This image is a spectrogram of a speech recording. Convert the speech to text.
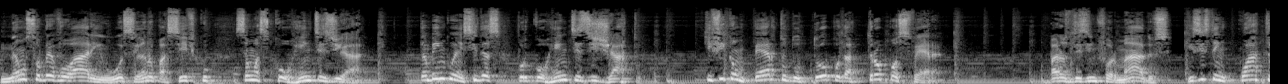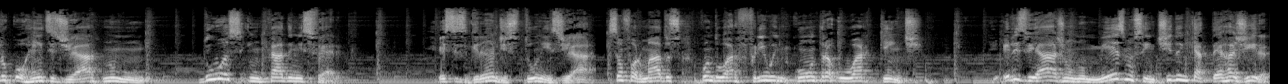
não sobrevoarem o Oceano Pacífico são as correntes de ar também conhecidas por correntes de jato, que ficam perto do topo da troposfera. Para os desinformados, existem quatro correntes de ar no mundo, duas em cada hemisfério. Esses grandes túneis de ar são formados quando o ar frio encontra o ar quente. Eles viajam no mesmo sentido em que a Terra gira,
